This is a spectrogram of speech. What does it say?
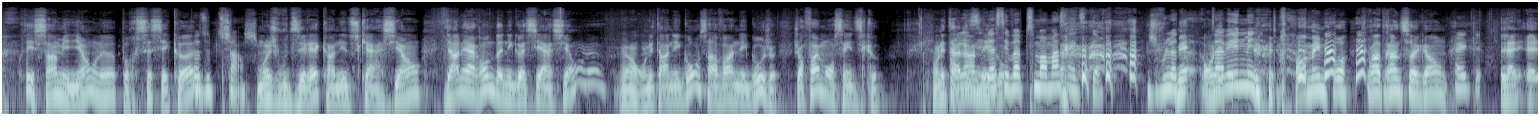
Écoutez, 100 millions là, pour six écoles. Pas du petit change. Moi, je vous dirais qu'en éducation, dernière ronde de négociation, là, on est en égo, on s'en va en égo. Je, je vais faire mon syndicat. On est allé en là, c'est votre petit moment syndicat. Je vous le donne. on Vous avez une minute. Ah, même pas. Je prends 30 secondes. OK. La, euh,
